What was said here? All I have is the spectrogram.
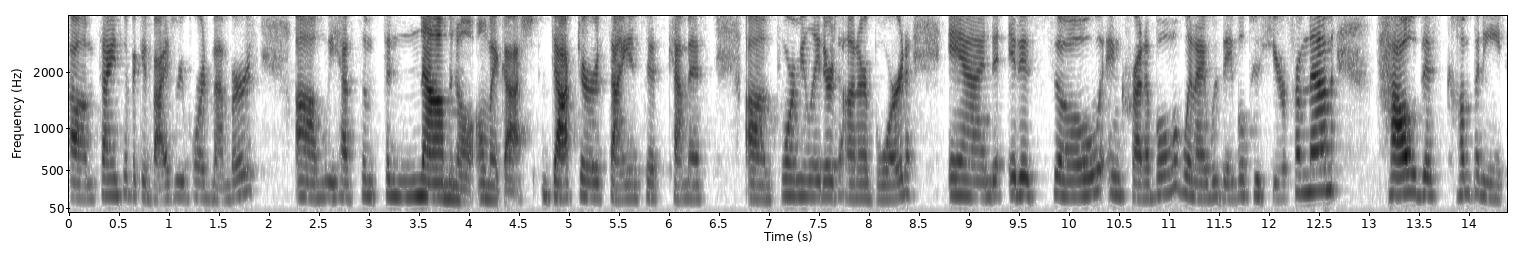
um, scientific advisory board members. Um, we have some phenomenal, oh my gosh, doctors, scientists, chemists, um, formulators on our board. And it is so incredible when I was able to hear from them how this company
